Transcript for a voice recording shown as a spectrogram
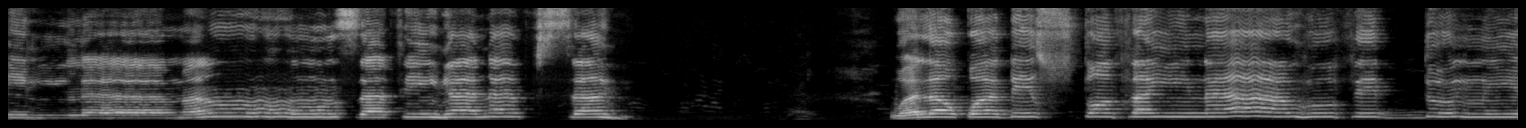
إلا من سفه نفسه ولقد اصطفيناه في الدنيا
